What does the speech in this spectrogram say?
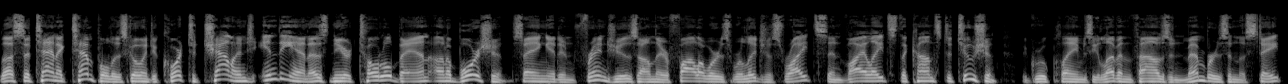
The Satanic Temple is going to court to challenge Indiana's near total ban on abortion, saying it infringes on their followers' religious rights and violates the Constitution. The group claims 11,000 members in the state.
